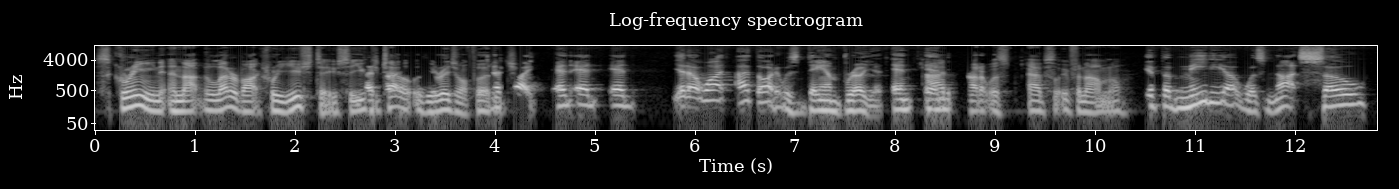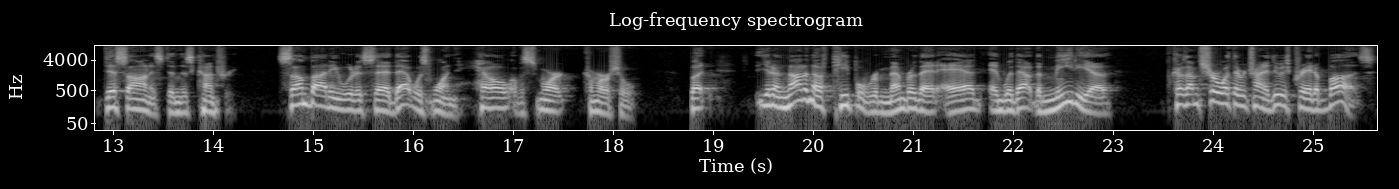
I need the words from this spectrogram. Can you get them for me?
screen and not the letterbox we're used to. So you That's could right. tell it was the original footage. That's right. And and and you know what? I thought it was damn brilliant. And, and I thought it was absolutely phenomenal. If the media was not so dishonest in this country, somebody would have said that was one hell of a smart commercial. But you know, not enough people remember that ad, and without the media, because I'm sure what they were trying to do is create a buzz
